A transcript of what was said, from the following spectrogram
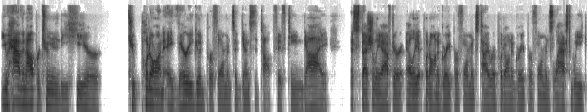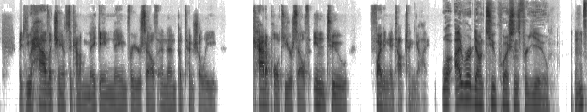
You have an opportunity here to put on a very good performance against the top 15 guy, especially after Elliott put on a great performance, Taira put on a great performance last week. Like you have a chance to kind of make a name for yourself and then potentially catapult yourself into fighting a top 10 guy. Well, I wrote down two questions for you. Mhm.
